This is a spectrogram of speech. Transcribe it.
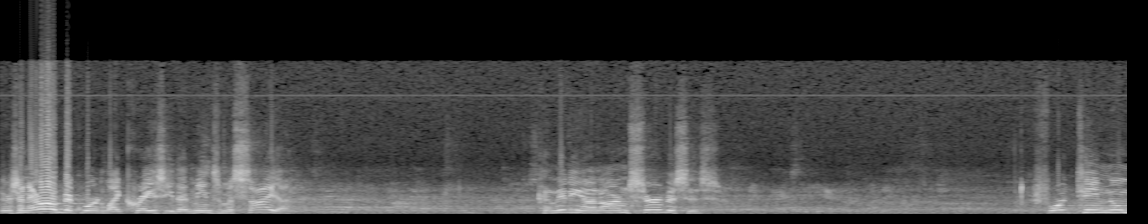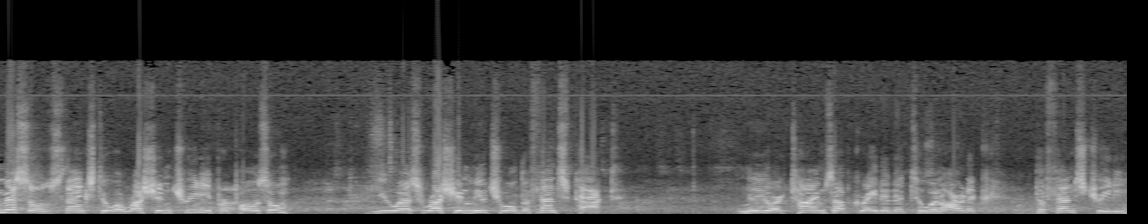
There's an Arabic word like crazy that means Messiah. Committee on Armed Services. 14 new missiles thanks to a Russian treaty proposal, U.S. Russian Mutual Defense Pact. New York Times upgraded it to an Arctic Defense Treaty.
